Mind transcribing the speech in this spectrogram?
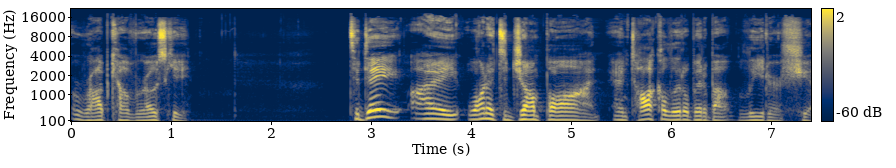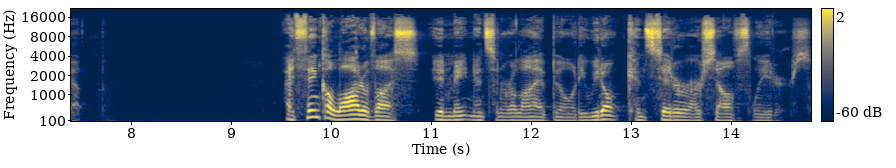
Rob Kalinowski. Today, I wanted to jump on and talk a little bit about leadership. I think a lot of us in maintenance and reliability, we don't consider ourselves leaders.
